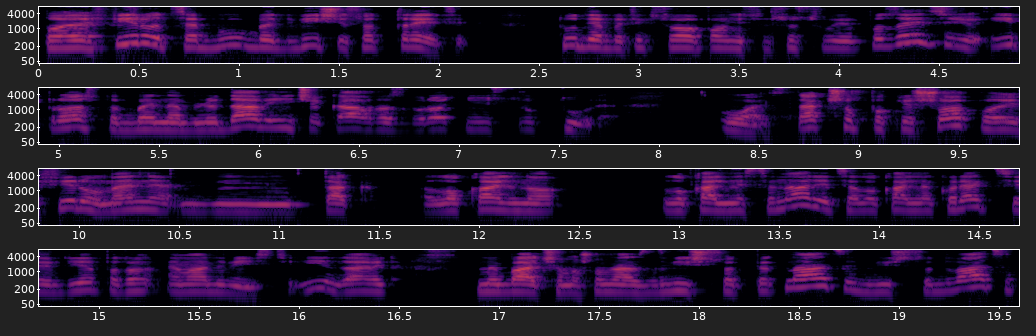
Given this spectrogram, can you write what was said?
по ефіру це був би 2630. Тут я би фіксував повністю всю свою позицію і просто би наблюдав і чекав розворотньої структури. Ось, так що поки що по ефіру у мене м, так локально, локальний сценарій, це локальна корекція в діапазон МА 200. І навіть ми бачимо, що у нас 2615, 2620,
